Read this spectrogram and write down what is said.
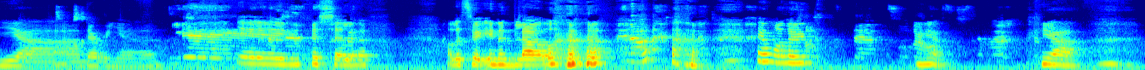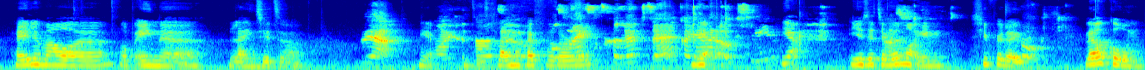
Ja, daar ben je. Yay! Yay, gezellig. Alle twee in het blauw. Helemaal leuk. Ja. Ja, helemaal uh, op één uh, lijn zitten we. Ja, Ja. mooi gedaan. gelijk nog even wat Volgens mij door. is het gelukt, hè? Kan jij Ja. mij ook zien? Ja, je zit er helemaal in. Superleuk. Cool. Welkom.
